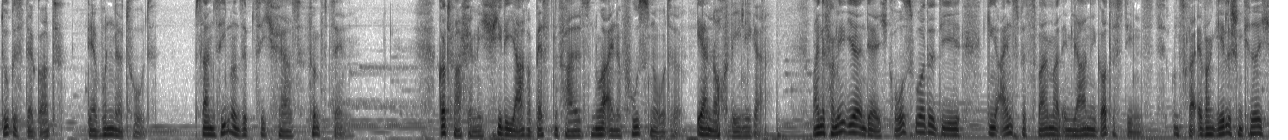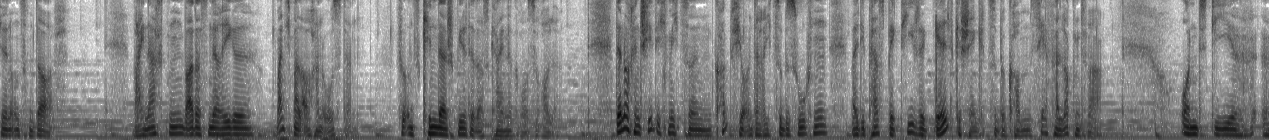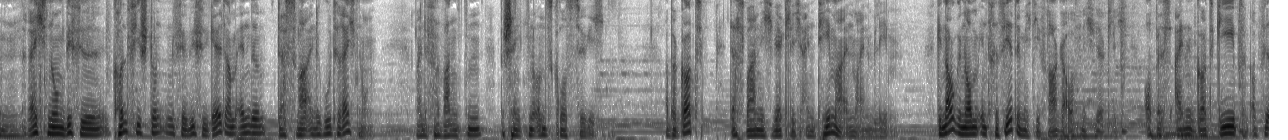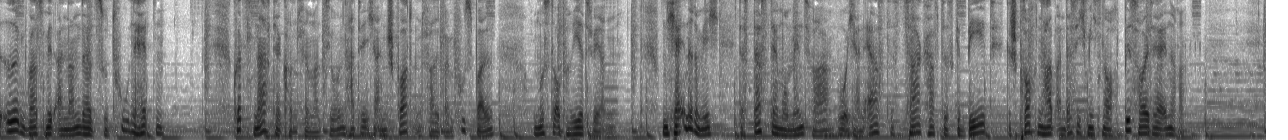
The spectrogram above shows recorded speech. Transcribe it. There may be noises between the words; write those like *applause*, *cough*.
Du bist der Gott, der Wunder tut. Psalm 77, Vers 15. Gott war für mich viele Jahre bestenfalls nur eine Fußnote, eher noch weniger. Meine Familie, in der ich groß wurde, die ging eins bis zweimal im Jahr in den Gottesdienst unserer evangelischen Kirche in unserem Dorf. Weihnachten war das in der Regel, manchmal auch an Ostern. Für uns Kinder spielte das keine große Rolle. Dennoch entschied ich mich, zum Konfi-Unterricht zu besuchen, weil die Perspektive, Geldgeschenke zu bekommen, sehr verlockend war. Und die ähm, Rechnung, wie viel Konfi-Stunden für wie viel Geld am Ende, das war eine gute Rechnung. Meine Verwandten beschenkten uns großzügig. Aber Gott, das war nicht wirklich ein Thema in meinem Leben. Genau genommen interessierte mich die Frage auch nicht wirklich ob es einen Gott gibt und ob wir irgendwas miteinander zu tun hätten. Kurz nach der Konfirmation hatte ich einen Sportunfall beim Fußball und musste operiert werden. Und ich erinnere mich, dass das der Moment war, wo ich ein erstes zaghaftes Gebet gesprochen habe, an das ich mich noch bis heute erinnere.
